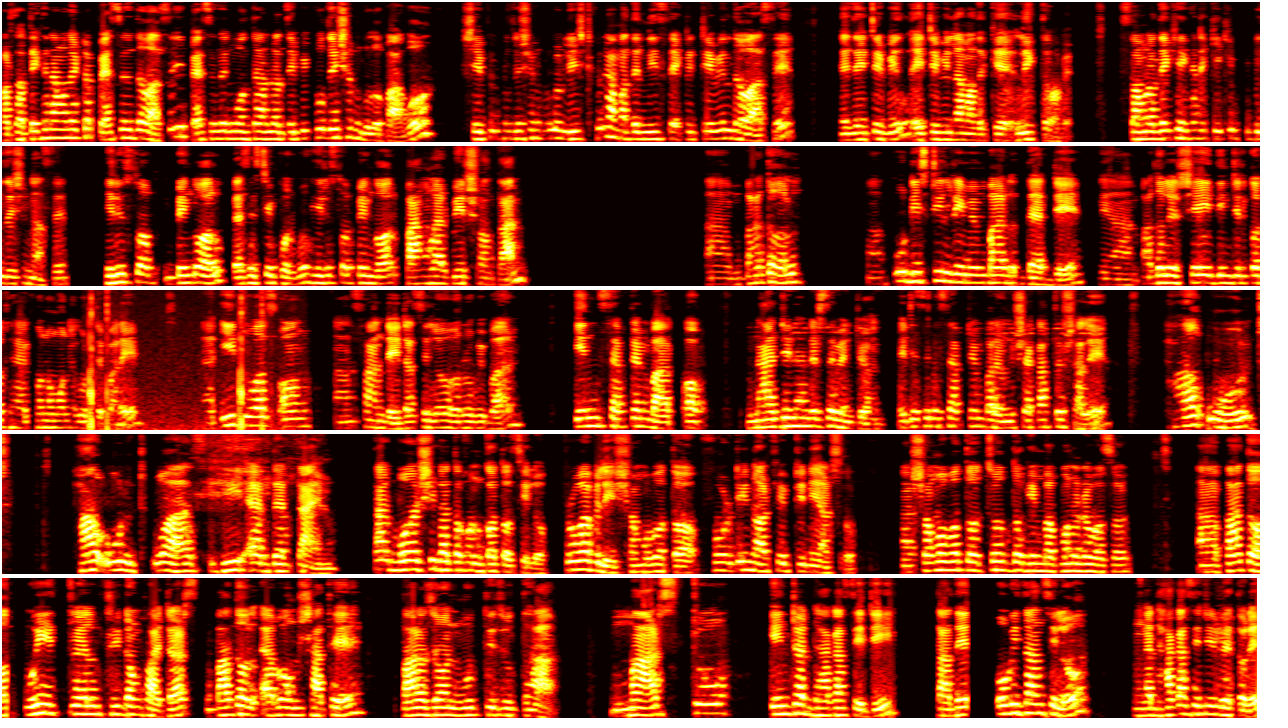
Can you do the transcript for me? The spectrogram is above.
অর্থাৎ এখানে আমাদের একটা প্যাসেজ দেওয়া আছে, এই প্যাসেজের মধ্যে আমরা যে প্রিপোজিশনগুলো পাবো, সেই প্রিপোজিশনগুলো লিস্ট করে আমাদের নিচে একটি টেবিল দেওয়া আছে। এই যে টেবিল এই টেবিলে আমাদেরকে লিখতে হবে। তো আমরা দেখি এখানে কি কি প্রিপোজিশন আছে। হিরোস অফ বেঙ্গল প্যাসেজটি পড়ব। হিরোস অফ বেঙ্গল বাংলার বীর সন্তান। Badal could still remember that day বাদলের সেই দিনটির কথা এখনও মনে করতে পারে। ইট ওয়াজ অন সানডে এটা ছিল রবিবার in September of nineteen hundred seventy one এটি ছিল সেপ্টেম্বর উনিশশো একাত্তর সালে। How old how old was he at that time তার বয়সী বা তখন কত ছিল? প্রবাবলি সম্ভবত ফোরটিন অর ফিফটিন ইয়ার্স সম্ভবত চোদ্দ কিংবা পনেরো বছর। Badal with twelve freedom fighters, Badal এবং সাথে বারো জন মুক্তিযোদ্ধা march to enter Dhaka city. তাদের অভিযান ছিল ঢাকা সিটির ভেতরে।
